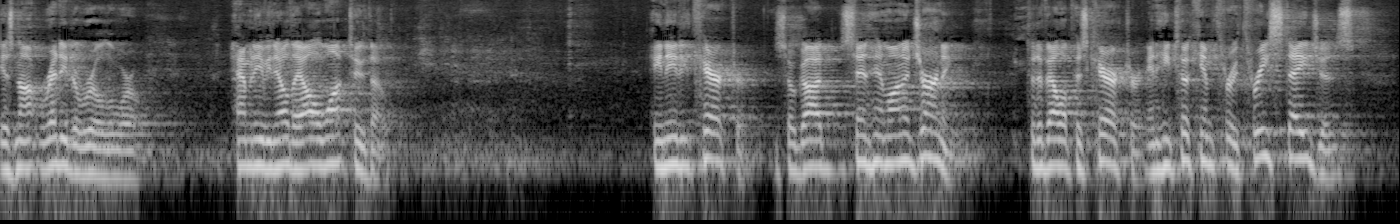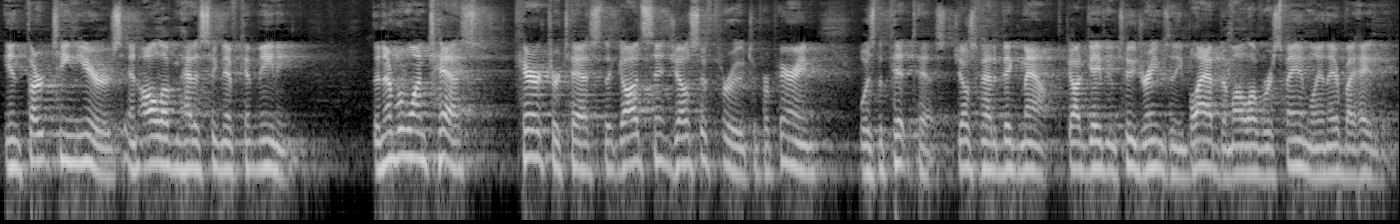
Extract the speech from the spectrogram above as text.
is not ready to rule the world? How many of you know they all want to though? He needed character. So God sent him on a journey to develop his character. And he took him through three stages in 13 years, and all of them had a significant meaning. The number one test, character test, that God sent Joseph through to prepare him was the pit test. Joseph had a big mouth. God gave him two dreams and he blabbed them all over his family and everybody hated him.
